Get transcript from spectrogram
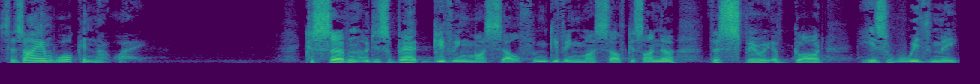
says, I ain't walking that way. Because servanthood is about giving myself and giving myself because I know the Spirit of God is with me.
